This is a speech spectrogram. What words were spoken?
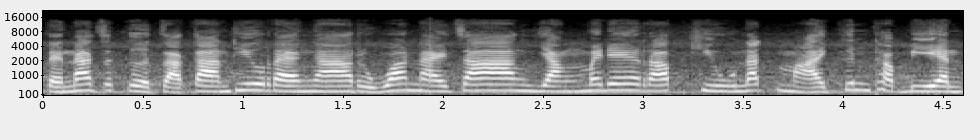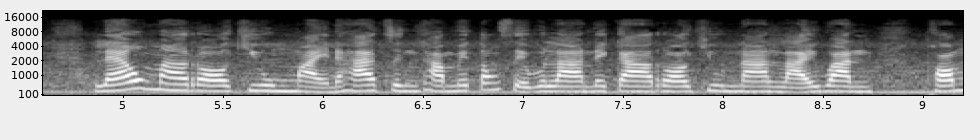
แต่น่าจะเกิดจากการที่แรงงานหรือว่านายจ้างยังไม่ได้รับคิวนัดหมายขึ้นทะเบียน แล้วมารอคิวใหม่นะคะจึงทำให้ต้องเสียเวลาในการรอคิวนานหลายวัน พร้อม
